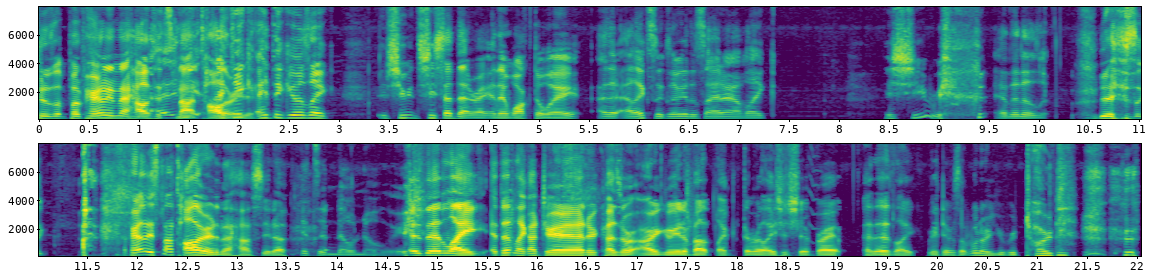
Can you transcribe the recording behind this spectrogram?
because but apparently in that house it's not tolerated. I think, I think it was like she she said that right, and then walked away. And then Alex looks at me the side, and I'm like, "Is she?" Re-? and then it was like, yeah, he's like, apparently it's not tolerated in the house, you know. "It's a no no word." And then like, and then like Andrea and her cousin were arguing about like the relationship, right? And then like, David was like, "What are you retarded?" like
